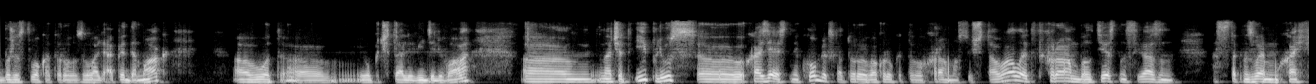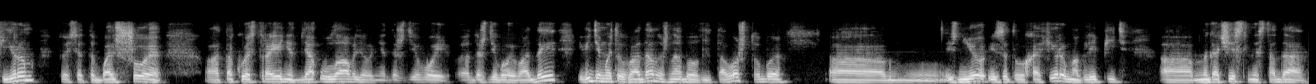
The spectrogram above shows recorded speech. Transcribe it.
божество, которое вызывали Апедемак. Вот, его почитали в виде льва. Значит, и плюс хозяйственный комплекс, который вокруг этого храма существовал. Этот храм был тесно связан с так называемым хафиром, то есть это большое такое строение для улавливания дождевой, дождевой воды. И, видимо, эта вода нужна была для того, чтобы из нее, из этого хафира могли пить многочисленные стада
